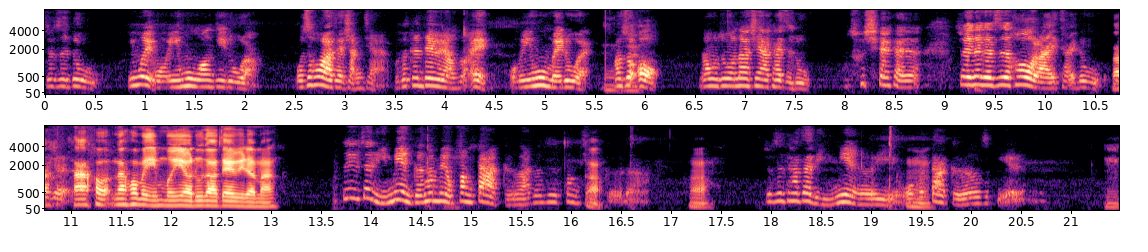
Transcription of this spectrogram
就是录，因为我荧幕忘记录了，我是后来才想起来，我就跟 David 讲说，哎，我们荧幕没录哎，他说哦，然后我说那现在开始录，我说现在开始，所以那个是后来才录那个。他后那后面荧幕也有录到 David 的吗？对，在里面，可是他没有放大格啊，都是放小格的啊。啊。就是他在里面而已，我们大格都是别人。嗯。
